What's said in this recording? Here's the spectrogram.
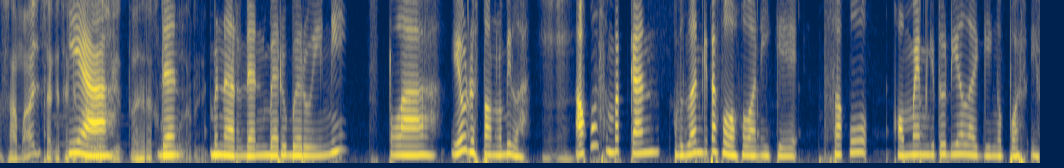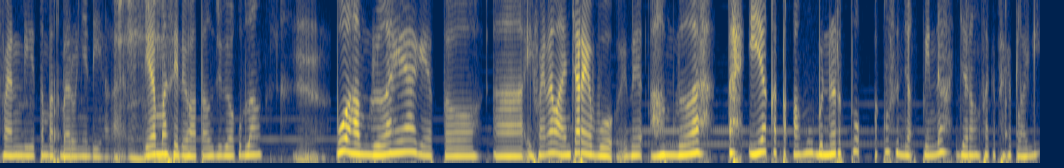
sama aja sakit-sakit Iya, terus gitu. Akhirnya dan keluar. gitu. benar dan baru-baru ini setelah ya udah setahun lebih lah Mm-mm. aku sempet kan kebetulan kita follow followan IG terus aku komen gitu dia lagi ngepost event di tempat barunya dia kan Mm-mm. dia masih di hotel juga aku bilang Iya. bu alhamdulillah ya gitu Eh, eventnya lancar ya bu itu alhamdulillah eh iya kata kamu bener tuh aku sejak pindah jarang sakit-sakit lagi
